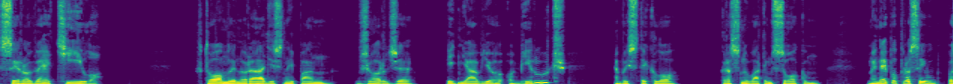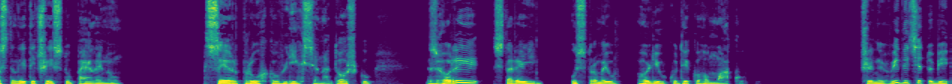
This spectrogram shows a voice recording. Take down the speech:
сирове тіло. Втомлено радісний пан Джордже підняв його обіруч аби стекло краснуватим соком, мене попросив постелити чисту пелену. Сир прухко влігся на дошку, згори старий устромив голівку дикого маку. Чи не видиться тобі,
